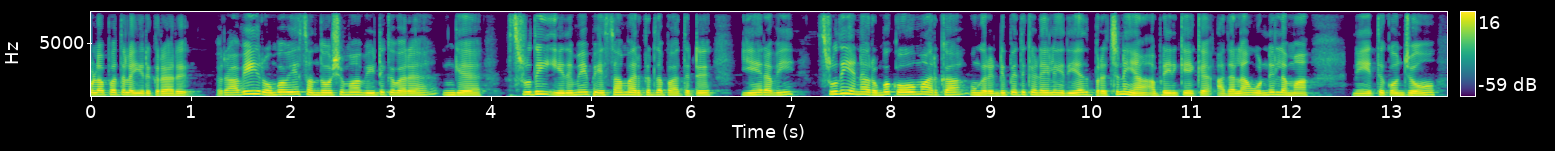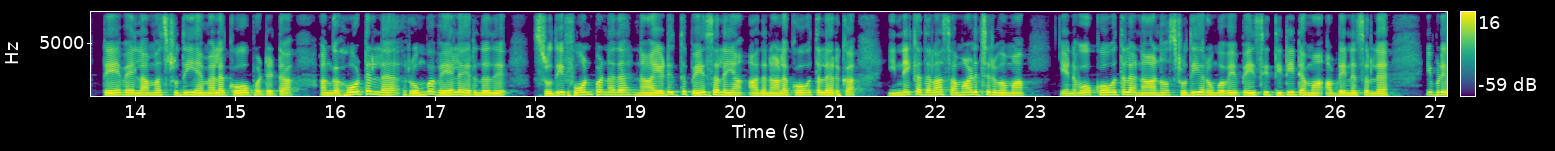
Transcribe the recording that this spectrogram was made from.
குழப்பத்தில் இருக்கிறாரு. ரவி ரொம்பவே சந்தோஷமாக வீட்டுக்கு வர இங்கே ஸ்ருதி எதுவுமே பேசாமல் இருக்கிறத பார்த்துட்டு ஏன் ரவி? ஸ்ருதி என்ன ரொம்ப கோவமாக இருக்கா? உங்கள் ரெண்டு பேத்துக்கு இடையில எதையாவது பிரச்சனையா? அப்படி அப்படின்னு கேட்க அதெல்லாம் ஒன்றும் இல்லைம்மா. நேற்று கொஞ்சம் தேவையில்லாமல் ஸ்ருதி என் மேலே கோவப்பட்டுட்டா. அங்கே ஹோட்டலில் ரொம்ப வேலை இருந்தது. ஸ்ருதி ஃபோன் பண்ணதை நான் எடுத்து பேசலையாம் அதனால் கோவத்தில் இருக்கா. இன்னைக்கு அதெல்லாம் சமாளிச்சிருவேம்மா. என்னவோ கோவத்தில் நானும் ஸ்ருதியை ரொம்பவே பேசி திட்டிட்டேம்மா அப்படின்னு சொல்ல. இப்படி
